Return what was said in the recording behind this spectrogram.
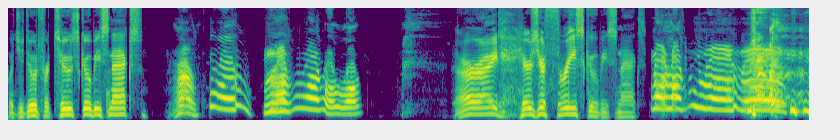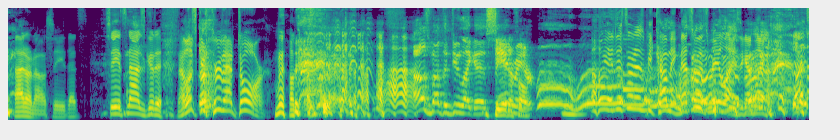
Would you do it for two Scooby snacks? All right, here's your three Scooby snacks. I don't know. See, that's see, it's not as good as now. Let's get through that door. Okay. I was about to do like a sand Beautiful. raider. Oh yeah, that's what it's becoming. That's what I was realizing. I'm like, why does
